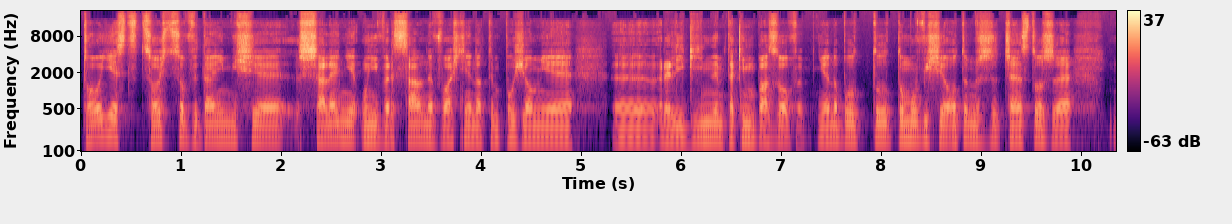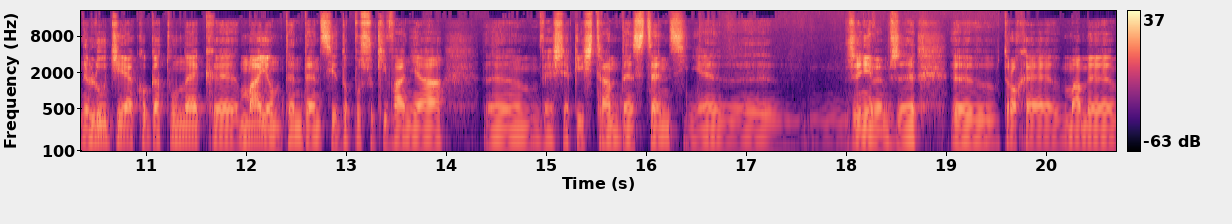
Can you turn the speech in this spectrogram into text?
to jest coś, co wydaje mi się szalenie uniwersalne właśnie na tym poziomie e, religijnym, takim bazowym. Nie? No bo to, to mówi się o tym, że często, że ludzie jako gatunek e, mają tendencję do poszukiwania e, wiesz, jakiejś transcendencji, nie? Że nie wiem, że e, trochę mamy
